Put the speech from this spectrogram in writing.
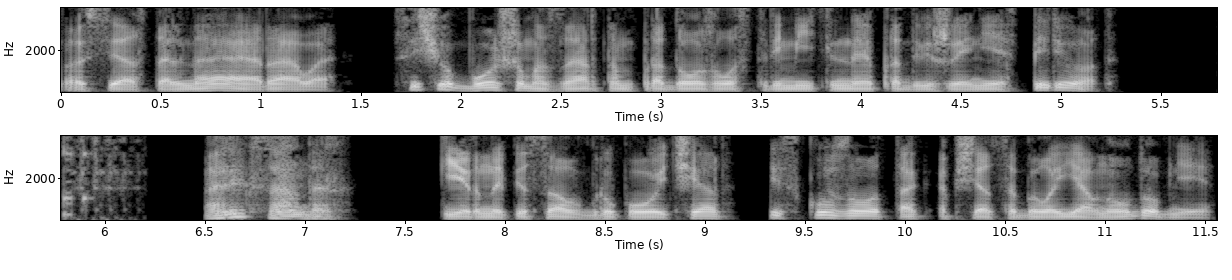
Но вся остальная арава с еще большим азартом продолжила стремительное продвижение вперед. «Александр», — Кир написал в групповой чат, из кузова так общаться было явно удобнее.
